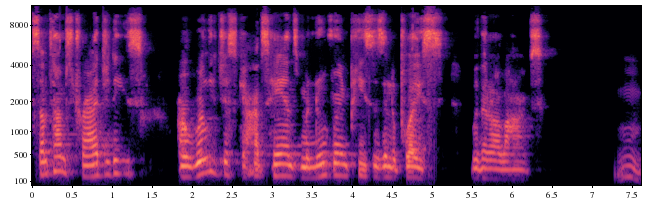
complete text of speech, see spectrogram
sometimes tragedies are really just God's hands maneuvering pieces into place within our lives. Mm,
